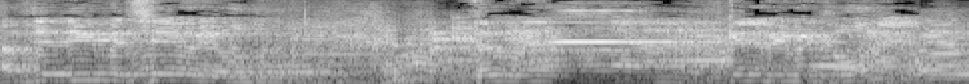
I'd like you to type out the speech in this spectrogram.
of the new material that we're uh, going to be recording.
